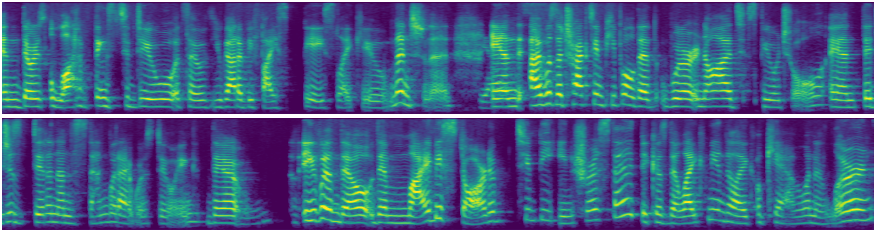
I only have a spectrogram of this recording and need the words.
and there's a lot of things to do so you got to be fast paced like you mentioned it yes. and i was attracting people that were not spiritual and they just didn't understand what i was doing they're mm-hmm. even though they might be started to be interested because they like me and they're like okay i want to learn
